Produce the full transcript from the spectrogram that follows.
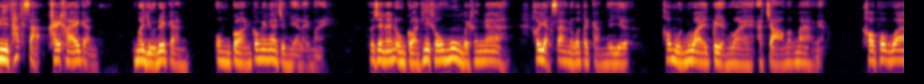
มีทักษะคล้าย ๆกัน มาอยู่ด้วยกัน องค์กรก็ไม่น่าจะมีอะไรใหม่ เพราะฉะนั้นองค์กรที่เขามุ่งไปข้างหน้า เขาอยากสร้างนวัตกรรมเยอะๆเขาหมุนไวเปลี่ยนไว agile มากๆเนี่ยเขาพบว่า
